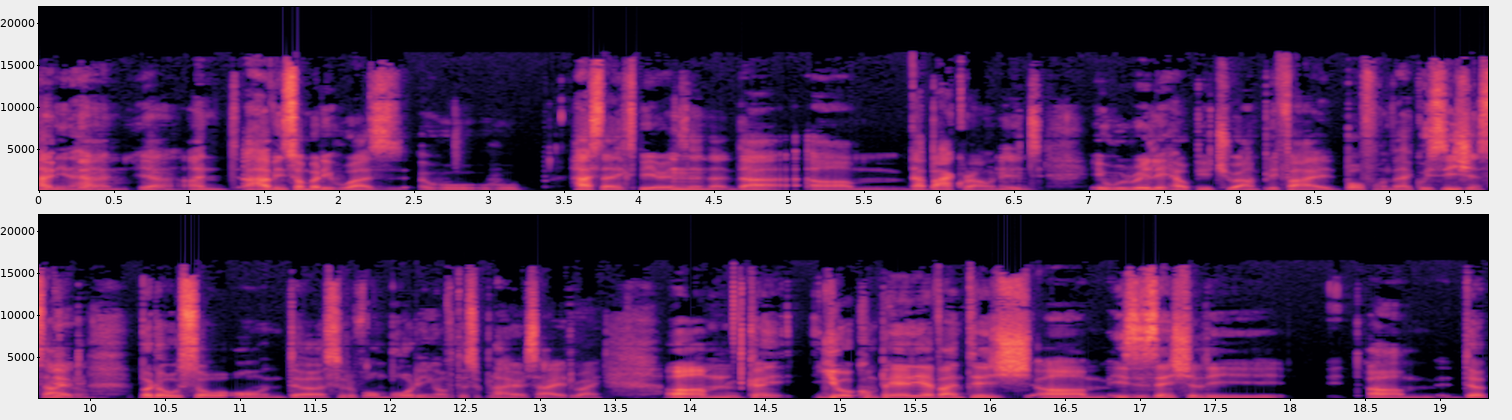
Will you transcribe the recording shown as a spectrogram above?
hand in hand. Yeah. and having somebody who has who who has that experience Mm. and that, that um that background, Mm. it it will really help you to amplify both on the acquisition side, Yeah. but also on the sort of onboarding of the supplier side, right? Um, can- your competitive advantage um is essentially um the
